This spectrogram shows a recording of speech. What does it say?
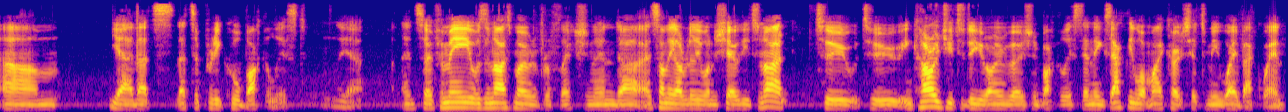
um, yeah, that's that's a pretty cool bucket list. Yeah, and so for me, it was a nice moment of reflection, and uh, and something I really want to share with you tonight to to encourage you to do your own version of bucket list, and exactly what my coach said to me way back when,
